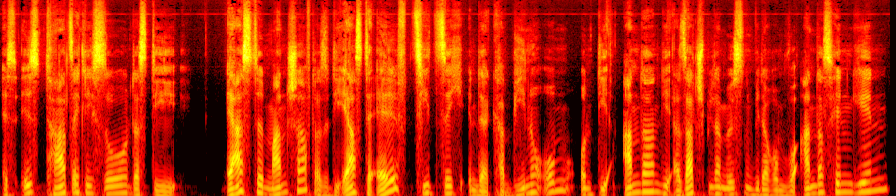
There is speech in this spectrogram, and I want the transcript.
Es ist tatsächlich so, dass die erste Mannschaft, also die erste Elf, zieht sich in der Kabine um und die anderen, die Ersatzspieler müssen wiederum woanders hingehen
